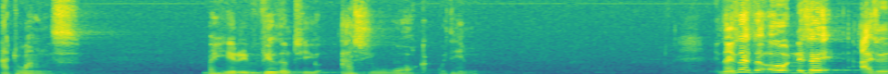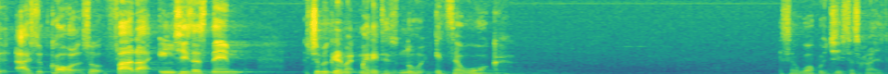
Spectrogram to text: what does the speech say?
at once, but He reveals them to you as you walk with Him. They say, oh, they say I should call. So, Father, in Jesus' name, show me great mighty things. No, it's a walk. It's a walk with Jesus Christ.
